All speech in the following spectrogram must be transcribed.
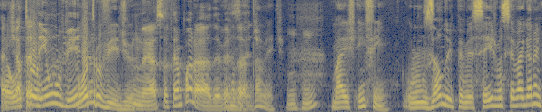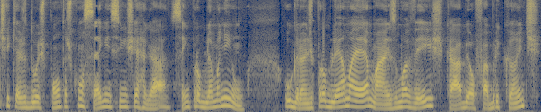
é outro, tem um vídeo outro vídeo nessa temporada, é verdade. Exatamente. Uhum. Mas, enfim, usando o IPv6 você vai garantir que as duas pontas conseguem se enxergar sem problema nenhum. O grande problema é, mais uma vez, cabe ao fabricante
